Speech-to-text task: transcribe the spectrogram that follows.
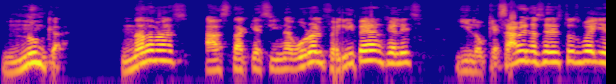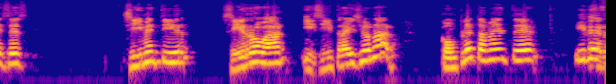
Nunca. Nada más hasta que se inauguró el Felipe Ángeles y lo que saben hacer estos güeyes es sí mentir, sí robar y sí traicionar. Completamente Y desviar,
